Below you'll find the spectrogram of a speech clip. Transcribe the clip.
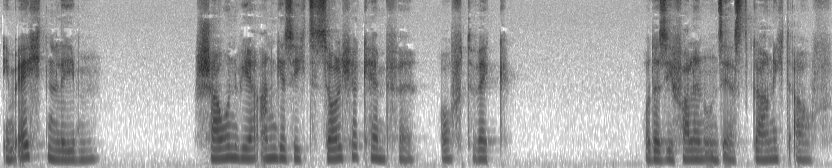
Im echten Leben schauen wir angesichts solcher Kämpfe oft weg oder sie fallen uns erst gar nicht auf.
